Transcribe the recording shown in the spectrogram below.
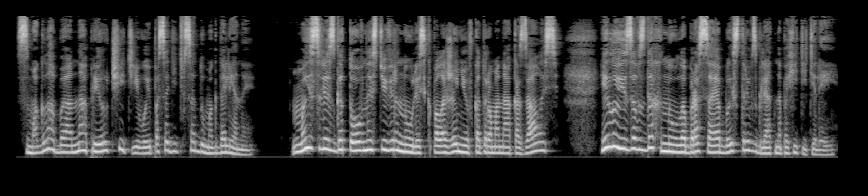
Смогла бы она приручить его и посадить в саду Магдалены. Мысли с готовностью вернулись к положению, в котором она оказалась, и Луиза вздохнула, бросая быстрый взгляд на похитителей.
